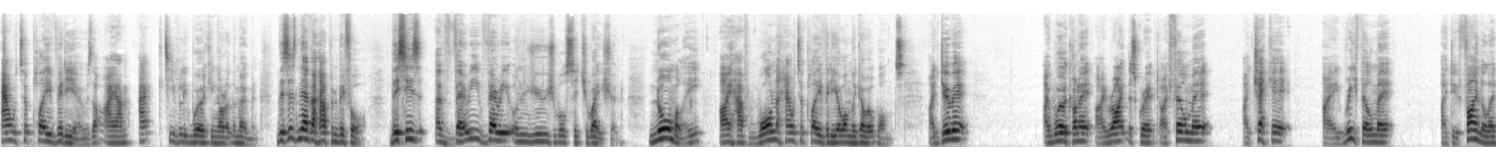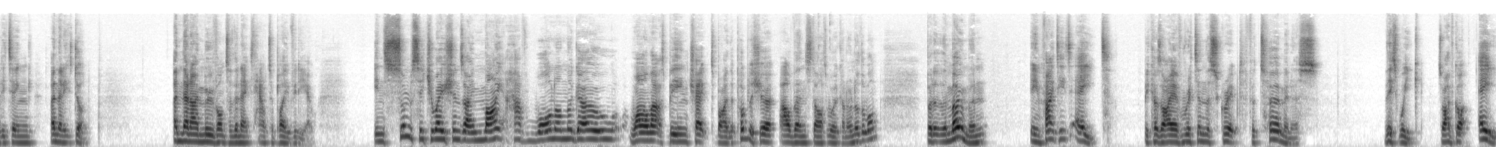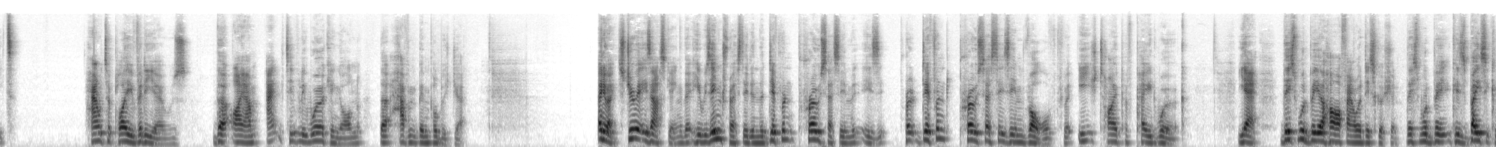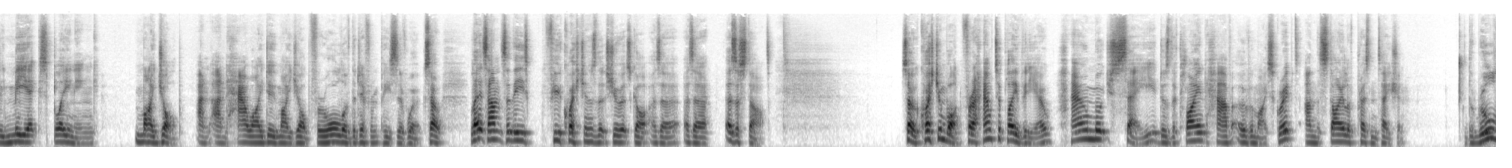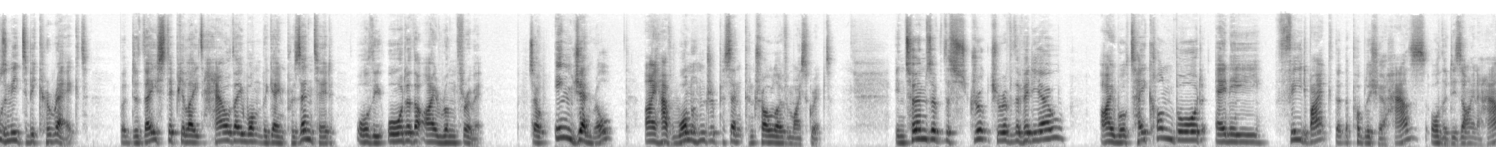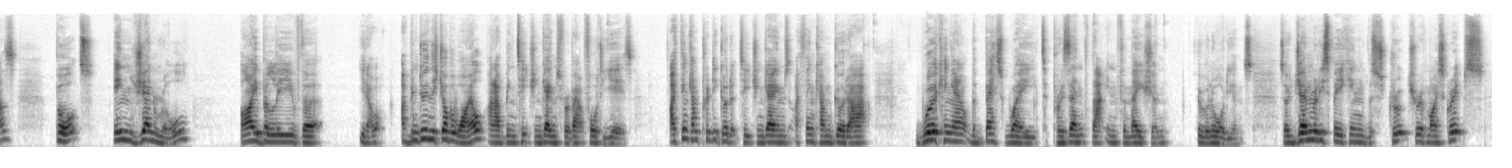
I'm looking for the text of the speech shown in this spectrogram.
how to play videos that I am actively working on at the moment. This has never happened before. This is a very, very unusual situation. Normally, I have one how to play video on the go at once. I do it, I work on it, I write the script, I film it, I check it, I refilm it, I do final editing, and then it's done. And then I move on to the next how to play video. In some situations, I might have one on the go. While that's being checked by the publisher, I'll then start to work on another one. But at the moment, in fact, it's eight because I have written the script for Terminus this week. So I've got eight how to play videos that I am actively working on that haven't been published yet. Anyway, Stuart is asking that he was interested in the different is pro, different processes involved for each type of paid work. Yeah, this would be a half hour discussion. This would be because basically me explaining my job and and how I do my job for all of the different pieces of work. So let's answer these few questions that Stuart's got as a as a as a start. So, question one for a how to play video, how much say does the client have over my script and the style of presentation? The rules need to be correct, but do they stipulate how they want the game presented or the order that I run through it? So, in general, I have 100% control over my script. In terms of the structure of the video, I will take on board any feedback that the publisher has or the designer has, but in general, I believe that, you know, I've been doing this job a while and I've been teaching games for about 40 years. I think I'm pretty good at teaching games. I think I'm good at working out the best way to present that information to an audience. So generally speaking, the structure of my scripts,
